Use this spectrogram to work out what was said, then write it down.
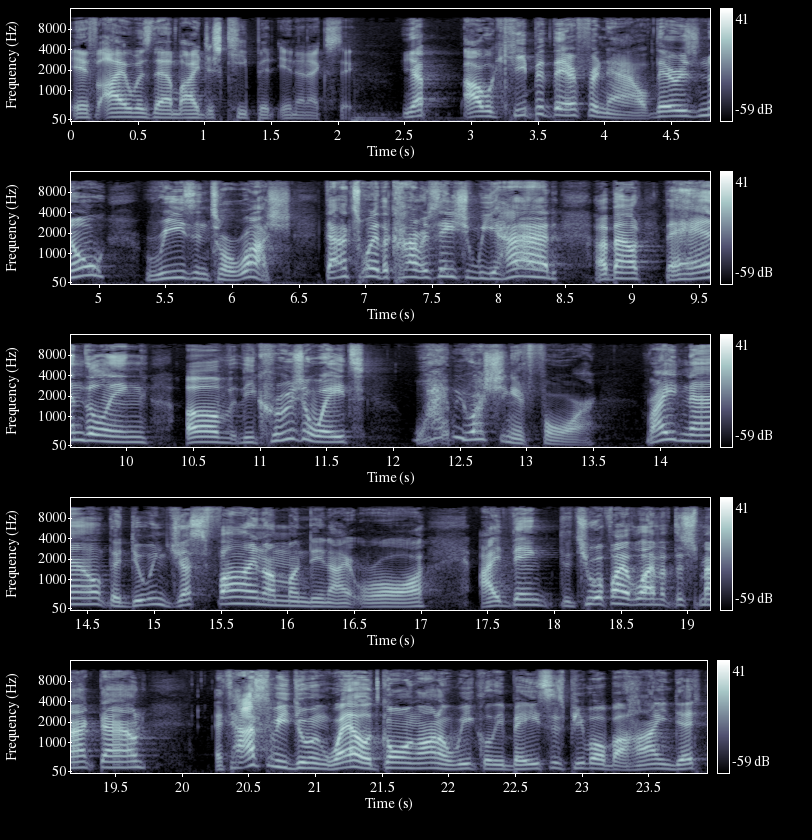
if I was them, I'd just keep it in NXT. Yep, I would keep it there for now. There is no reason to rush. That's why the conversation we had about the handling of the cruiserweights, why are we rushing it for? Right now, they're doing just fine on Monday Night Raw. I think the 205 Live after SmackDown, it has to be doing well. It's going on a weekly basis. People are behind it.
